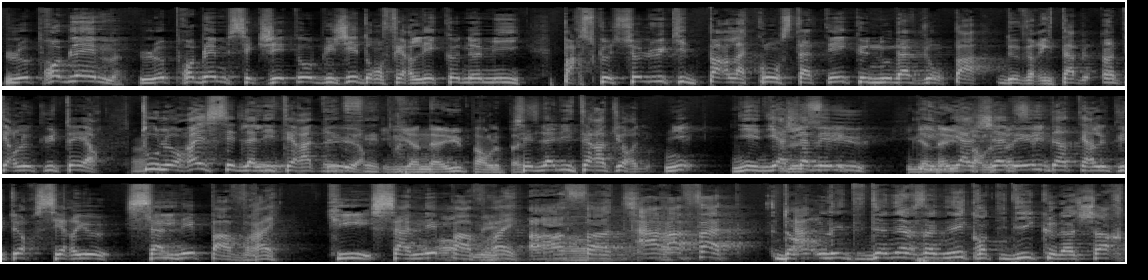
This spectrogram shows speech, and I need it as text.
Le problème, le problème, c'est que j'ai été obligé d'en faire l'économie parce que celui qui parle a constaté que nous n'avions pas de véritable interlocuteur. Tout le reste, c'est de la littérature. Il y en a eu par le passé. C'est de la littérature. Il n'y a jamais eu. Il n'y a, jamais eu d'interlocuteur sérieux. Ça n'est pas vrai. Qui Ça n'est pas oh, vrai. Arafat. Arafat. Dans les dernières années, quand il dit que la charte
